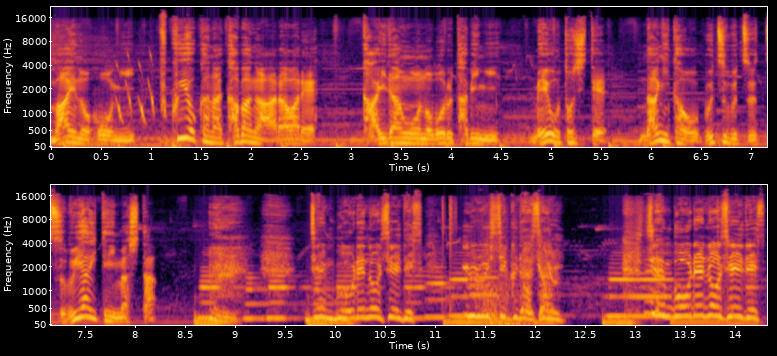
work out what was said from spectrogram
前の方にふくよかなカバが現れ階段を上るたびに目を閉じて何かをブツブツつぶやいていました。全部俺のせいです。許してください。全部俺のせいです。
